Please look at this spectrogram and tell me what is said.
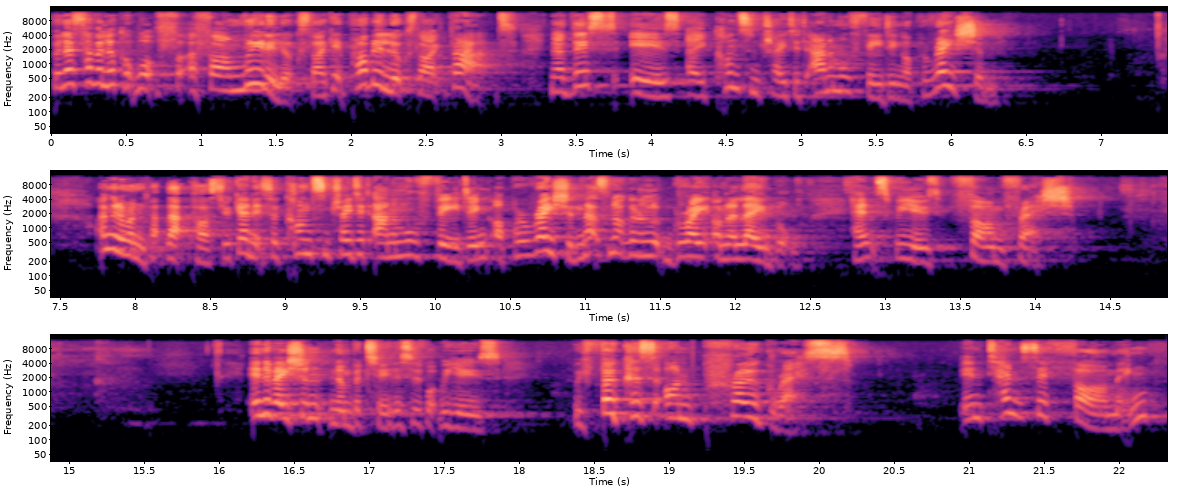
But let's have a look at what a farm really looks like. It probably looks like that. Now, this is a concentrated animal feeding operation. I'm going to run that past you again. It's a concentrated animal feeding operation. That's not going to look great on a label. Hence, we use farm fresh. Innovation number two, this is what we use. We focus on progress. Intensive farming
